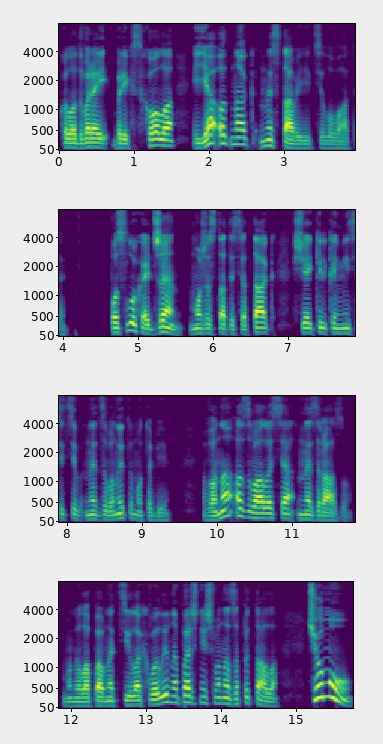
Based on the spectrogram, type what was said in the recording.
Коло дверей Бріксхола я, однак, не став її цілувати. Послухай, Джен, може статися так, що я кілька місяців не дзвонитиму тобі. Вона озвалася не зразу. Минула певна ціла хвилина, перш ніж вона запитала Чому?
